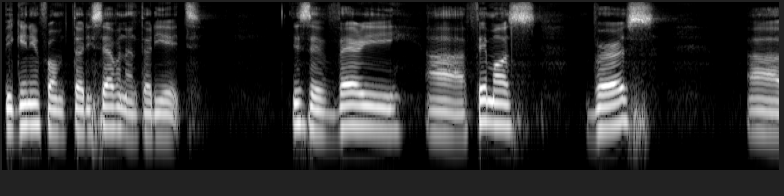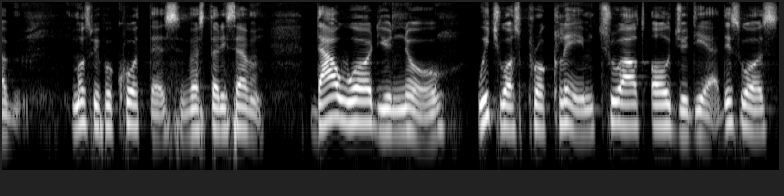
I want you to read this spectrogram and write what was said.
Beginning from 37 and 38. This is a very uh, famous verse. Uh, most people quote this, verse 37. That word you know, which was proclaimed throughout all Judea. This was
